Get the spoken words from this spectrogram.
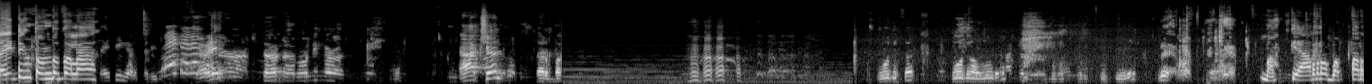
ಲೈಟಿಂಗ್ ತಂದತಲ್ಲ ಆಕ್ಷನ್ ಸರ್ ಓದು ಸರ್. ಓದ್ರ ಮತ್ತೆ ಮತ್ ಯಾರ ಬರ್ತಾರ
